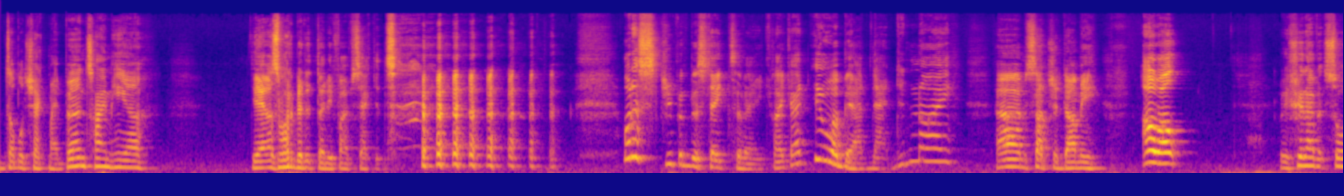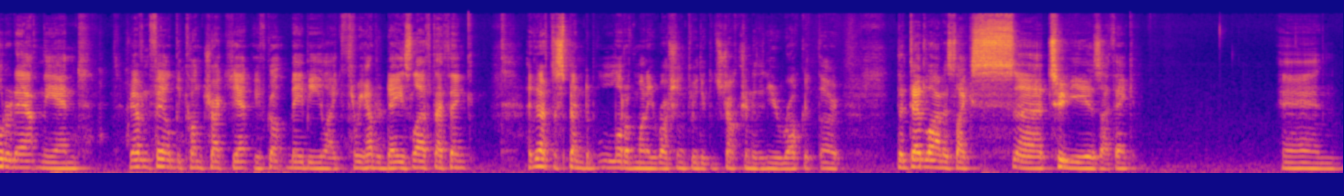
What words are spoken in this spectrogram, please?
Double check my burn time here. Yeah, it was 1 minute 35 seconds. what what a stupid mistake to make. Like, I knew about that, didn't I? I'm such a dummy. Oh well. We should have it sorted out in the end. We haven't failed the contract yet. We've got maybe like 300 days left, I think. I do have to spend a lot of money rushing through the construction of the new rocket, though. The deadline is like uh, two years, I think. And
